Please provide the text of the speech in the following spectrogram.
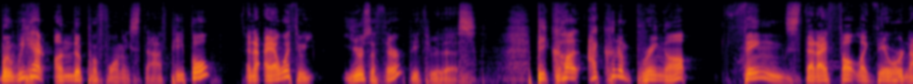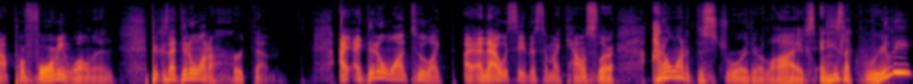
when we had underperforming staff people, and I, I went through years of therapy through this because I couldn't bring up things that I felt like they were not performing well in because I didn't want to hurt them. I, I didn't want to like, I, and I would say this to my counselor: I don't want to destroy their lives. And he's like, "Really?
